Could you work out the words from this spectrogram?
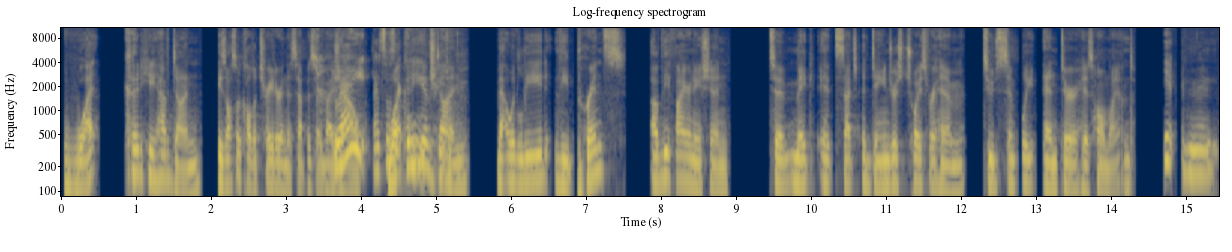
what could he have done? He's also called a traitor in this episode by Zhao. Right. That's what like, could he have traitor. done that would lead the prince of the Fire Nation to make it such a dangerous choice for him to simply enter his homeland? He- I mean,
